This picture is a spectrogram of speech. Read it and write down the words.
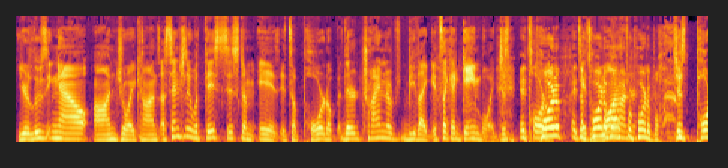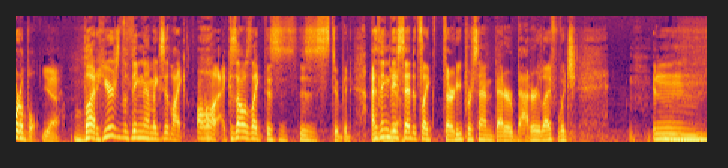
You're losing out on Joy Cons. Essentially, what this system is, it's a portable. They're trying to be like it's like a Game Boy, just It's portable. portable. It's a portable for portable. just portable. Yeah. But here's the thing that makes it like oh, because I was like, this is this is stupid. I think they said it's like thirty percent better battery life, which. Mm,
